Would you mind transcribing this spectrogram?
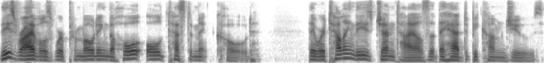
These rivals were promoting the whole Old Testament code. They were telling these Gentiles that they had to become Jews.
